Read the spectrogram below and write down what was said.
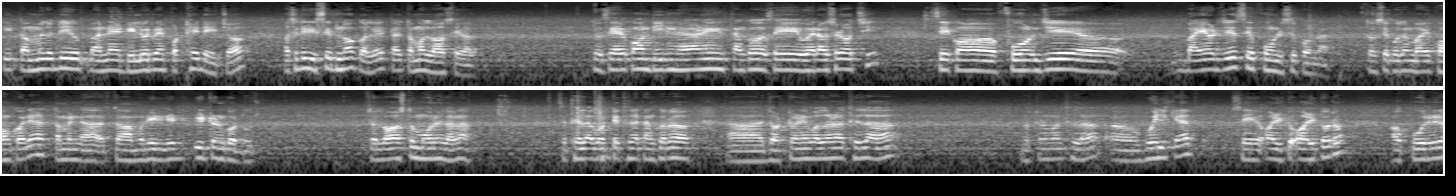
कि तुम्हें जब मैंने डिलीवरी पठाई दे सी रिसीव नक तुम लस हो गल तो सी कौन दी दिन है से वेयर हाउस अच्छी से कौन फोन जी बायर जी से फोन रिसीव करना તો ସେ କହୁଛନ୍ତି ଭାଇ କ'ଣ କରିବା ତୁମେ ରିଟର୍ଣ୍ଣ କରିଦେଉଛୁ ତ ଲସ୍ ତ ମୋର ହେଲା ନା ସେ ଥିଲା ଗୋଟେ ଥିଲା ତାଙ୍କର ଜଟଣୀ ବଲାର ଥିଲା ଜଟଣୀ ବଲାର ଥିଲା ହ୍ୱିଲ୍ କ୍ୟାବ୍ ସେ ଅଲ୍ଟୋ ଅଲ୍ଟୋର ଆଉ ପୁରୀର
